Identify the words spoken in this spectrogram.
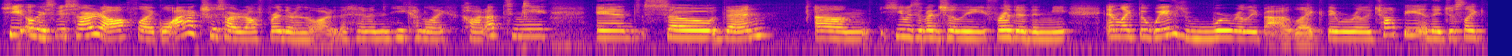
He, okay, so we started off like, well, I actually started off further in the water than him and then he kind of like caught up to me. And so then um, he was eventually further than me and like the waves were really bad. Like they were really choppy and they just like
